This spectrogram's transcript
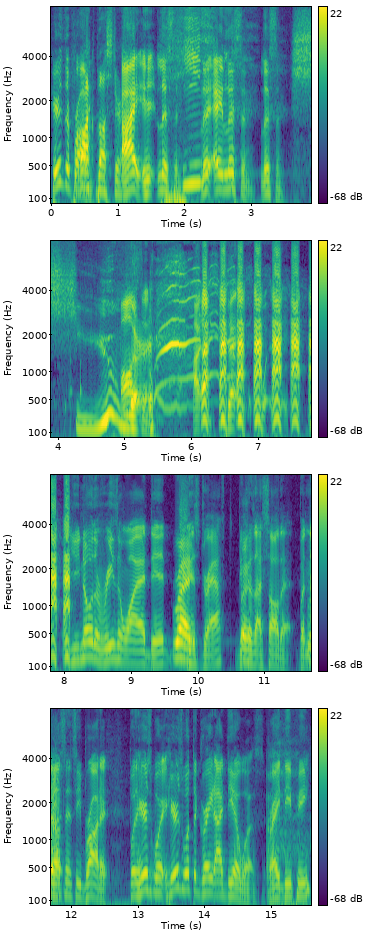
Here's the problem. Blockbuster. I it, listen. Heath- Li- hey, listen, listen. Shuler. Austin. I, that, eh, you know the reason why I did Right. this draft because Right. I saw that. But now Right. since he brought it, but here's what here's what the great idea was, right, DP?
